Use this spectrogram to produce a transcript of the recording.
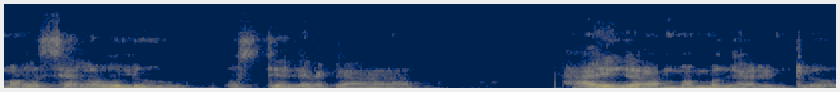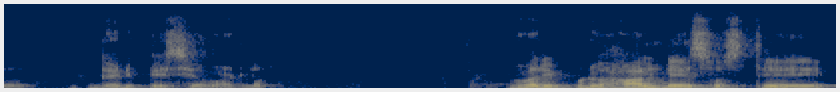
మన సెలవులు వస్తే గనక హాయిగా అమ్మమ్మ గారింట్లో గడిపేసేవాళ్ళం. మరి ఇప్పుడు హాలిడేస్ వస్తే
